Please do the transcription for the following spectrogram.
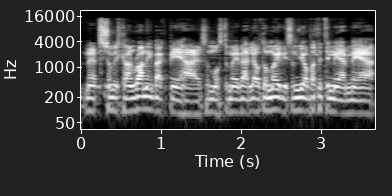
men eftersom vi ska ha en running back med här så måste man ju välja och de har ju liksom jobbat lite mer med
